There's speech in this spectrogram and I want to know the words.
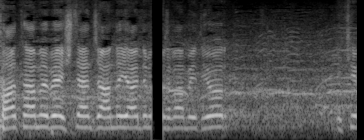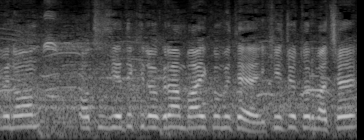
Tatami 5'ten canlı yayınımız devam ediyor. 2010 37 kilogram bay komite ikinci tur maçı.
